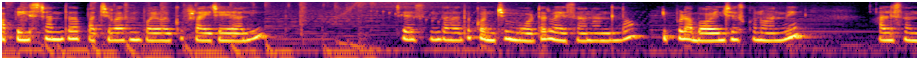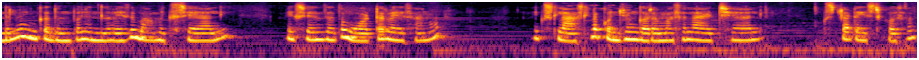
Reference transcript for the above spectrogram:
ఆ పేస్ట్ అంతా పచ్చివాసన పోయే వరకు ఫ్రై చేయాలి. చేసిన తర్వాత కొంచెం వాటర్ వేసాను అందులో. ఇప్పుడు ఆ బాయిల్ చేసుకున్నవన్నీ అలసందలు ఇంకా దుంపలు ఇందులో వేసి బాగా మిక్స్ చేయాలి. మిక్స్ చేసిన తర్వాత వాటర్ వేసాను. నెక్స్ట్ లాస్ట్లో కొంచెం గరం మసాలా యాడ్ చేయాలి ఎక్స్ట్రా టేస్ట్ కోసం.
